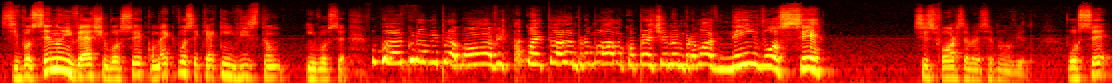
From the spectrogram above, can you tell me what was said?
Se você não investe em você, como é que você quer que invistam em você? O banco não me promove, a corretora não me promove, a cooperativa não me promove. Nem você se esforça para ser promovido. Você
